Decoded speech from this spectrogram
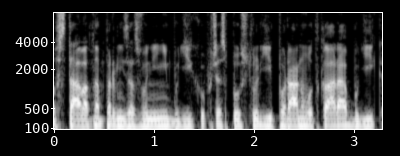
vstávat na první zazvonění budíku, protože spoustu lidí po ránu odkládá budík.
